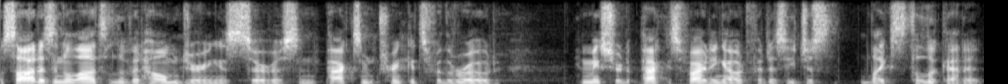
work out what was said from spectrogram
Assad isn't allowed to live at home during his service and packs some trinkets for the road. He makes sure to pack his fighting outfit as he just likes to look at it.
